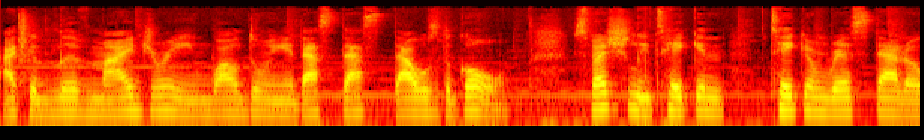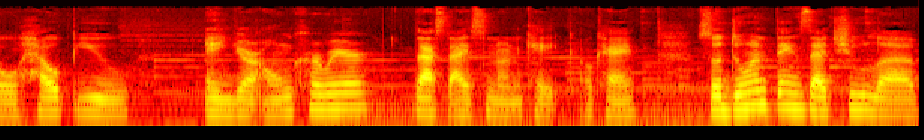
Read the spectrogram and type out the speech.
I could live my dream while doing it. That's that's that was the goal. Especially taking taking risks that'll help you in your own career. That's the icing on the cake, okay? So doing things that you love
